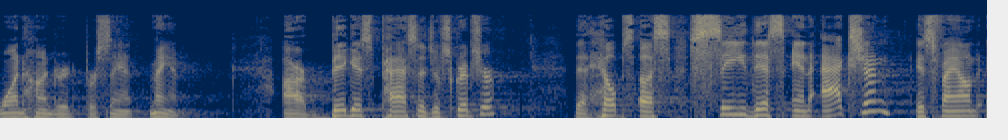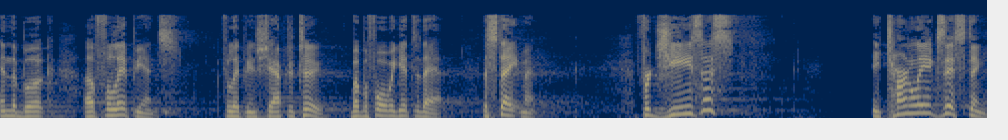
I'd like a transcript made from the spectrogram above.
100% man. Our biggest passage of Scripture that helps us see this in action is found in the book of Philippians, Philippians chapter 2. But before we get to that, the statement for Jesus, eternally existing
